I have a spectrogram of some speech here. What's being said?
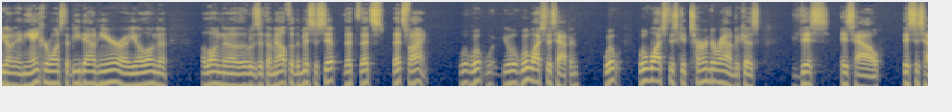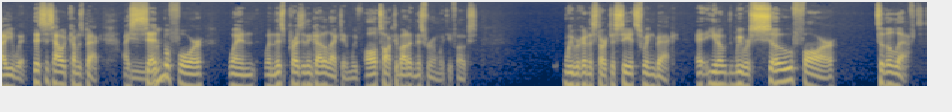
you know, and the anchor wants to be down here, uh, you know, along the along the what is it, the mouth of the Mississippi, that's that's that's fine. We'll we'll, we'll, we'll watch this happen. We'll we'll watch this get turned around because this is how this is how you win. This is how it comes back. I said before when when this president got elected, and we've all talked about it in this room with you folks. We were going to start to see it swing back. You know, we were so far to the left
